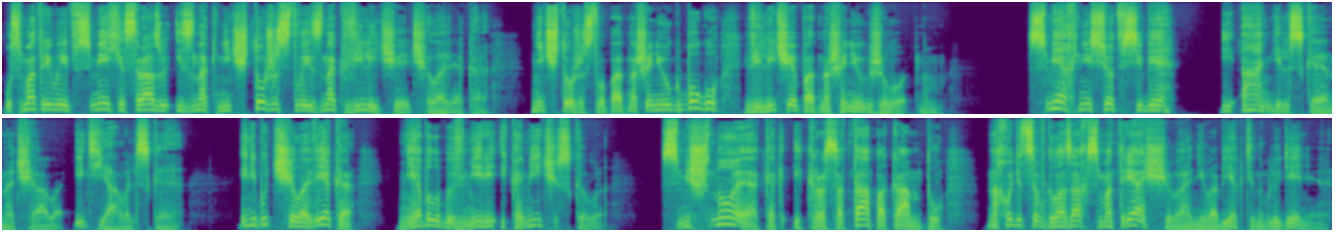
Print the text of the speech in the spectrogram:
усматривает в смехе сразу и знак ничтожества, и знак величия человека. Ничтожество по отношению к Богу, величие по отношению к животным. Смех несет в себе и ангельское начало, и дьявольское — и не будь человека, не было бы в мире и комического. Смешное, как и красота по Канту, находится в глазах смотрящего, а не в объекте наблюдения.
